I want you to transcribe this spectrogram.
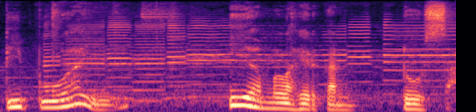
dibuai, ia melahirkan dosa.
